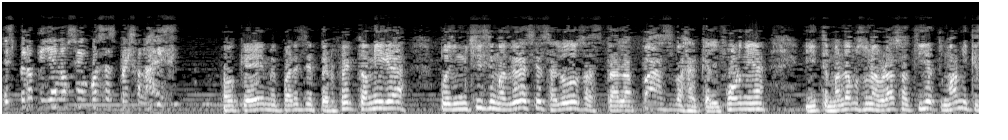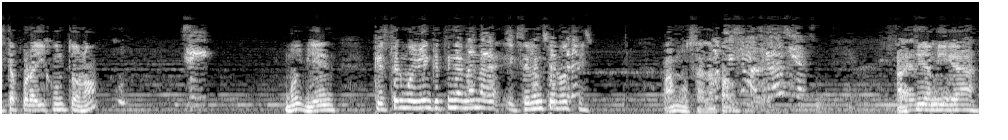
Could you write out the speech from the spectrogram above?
espero que ya no sean cosas personales. Ok, me parece perfecto, amiga. Pues muchísimas gracias. Saludos hasta La Paz, Baja California. Y te mandamos un abrazo a ti y a tu mami que está por ahí junto, ¿no? Sí. Muy bien. Que estén muy bien, que tengan una excelente noche. Vamos a la pausa. Muchísimas gracias. A ti, amiga.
